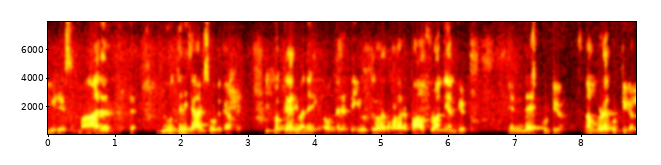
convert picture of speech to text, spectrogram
ലീഡേഴ്സ് മാറി നിന്നിട്ട് യൂത്തിന് ചാൻസ് കൊടുക്കാത്തത് ഇപ്പൊ കയറി വന്നിരിക്കുന്ന ഒന്ന് രണ്ട് യൂത്തുകളൊക്കെ വളരെ പവർഫുൾ ആണെന്ന് ഞാൻ കേട്ടു. എന്റെ കുട്ടികൾ നമ്മുടെ കുട്ടികൾ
